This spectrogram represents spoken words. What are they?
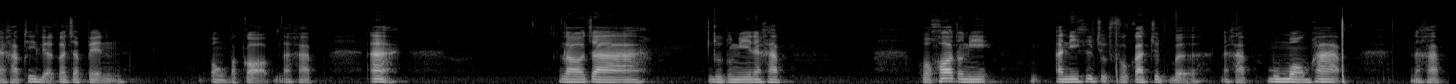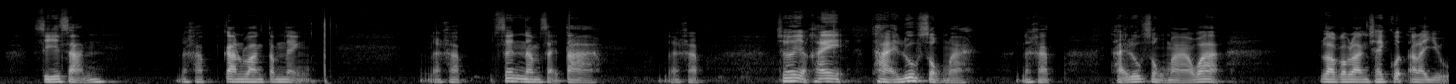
นะครับ ที่เหลือก็จะเป็นองค์ประกอบนะครับอะเราจะดูตรงนี้นะครับ หัวข้อตรงนี้อันนี้คือจุดโฟกัสจุดเบอร์นะครับ มุมมองภาพนะครับ สีสันนะครับ การวางตำแหน่งนะครับ เส้นนำสายตานะครับ เชื่ออยากให้ถ่ายรูปส่งมานะครับ ถ่ายรูปส่งมาว่า เรากำลังใช้กดอะไรอยู่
